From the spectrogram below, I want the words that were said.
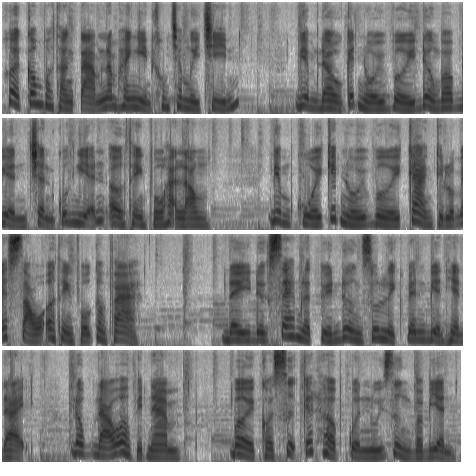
khởi công vào tháng 8 năm 2019. Điểm đầu kết nối với đường bao biển Trần Quốc Nghiễn ở thành phố Hạ Long. Điểm cuối kết nối với cảng km 6 ở thành phố Cẩm Phả. Đây được xem là tuyến đường du lịch ven biển hiện đại, độc đáo ở Việt Nam bởi có sự kết hợp của núi rừng và biển –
